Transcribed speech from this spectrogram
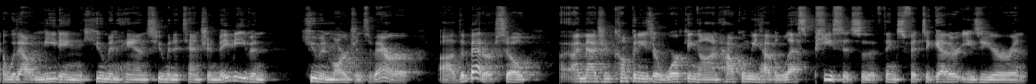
and without needing human hands, human attention, maybe even human margins of error, uh, the better. So I imagine companies are working on how can we have less pieces so that things fit together easier and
